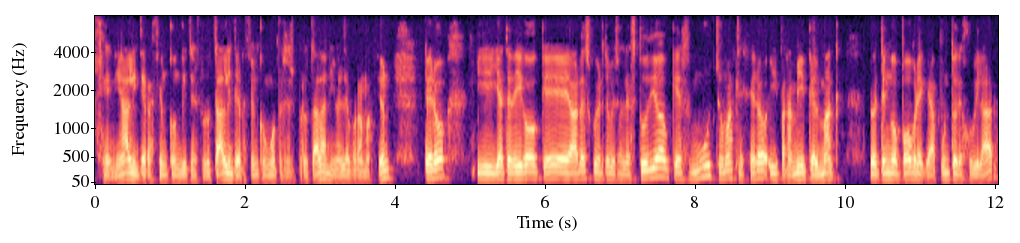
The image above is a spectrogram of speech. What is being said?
genial. La integración con Git es brutal, integración con WordPress es brutal a nivel de programación. Pero, y ya te digo que ahora he descubierto Visual Studio, que es mucho más ligero y para mí que el Mac lo tengo pobre que a punto de jubilar,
